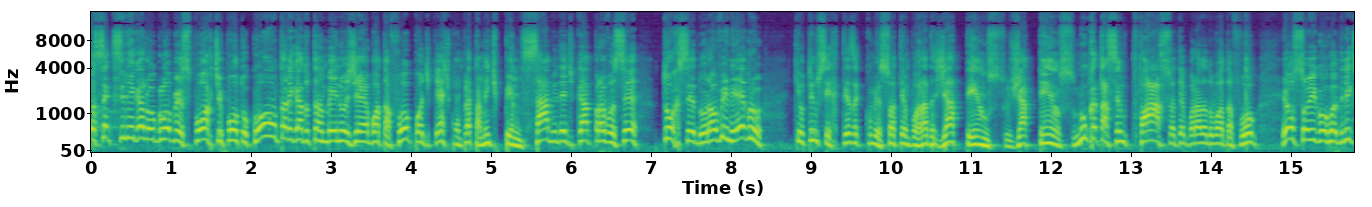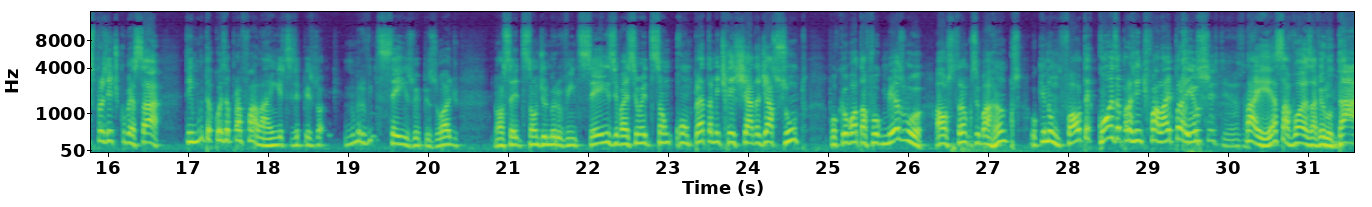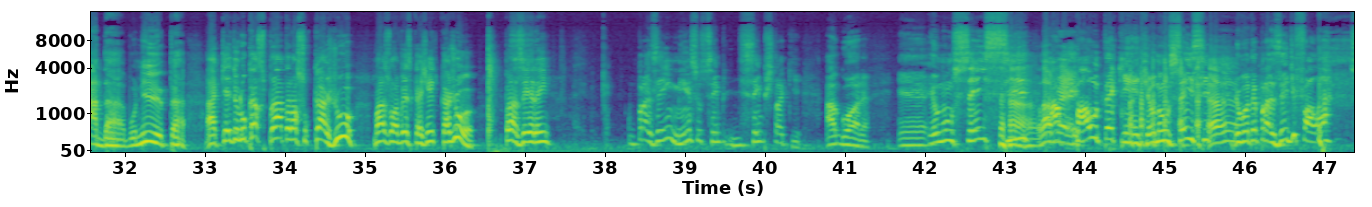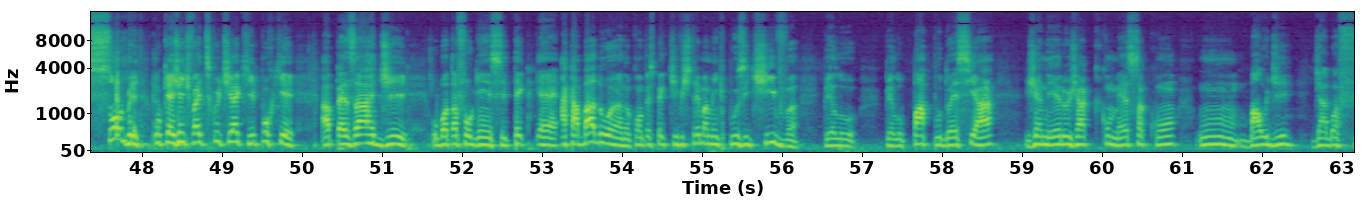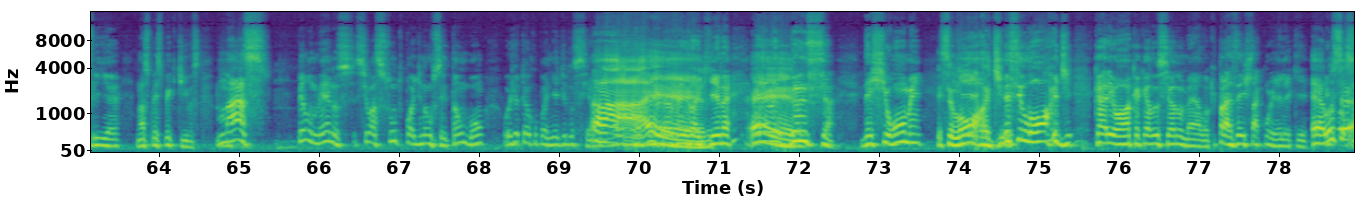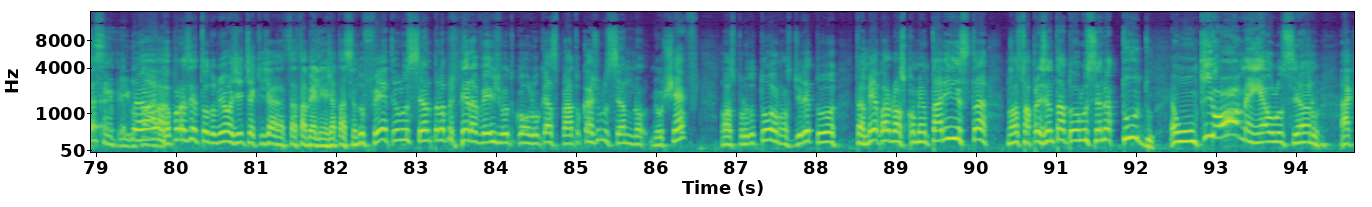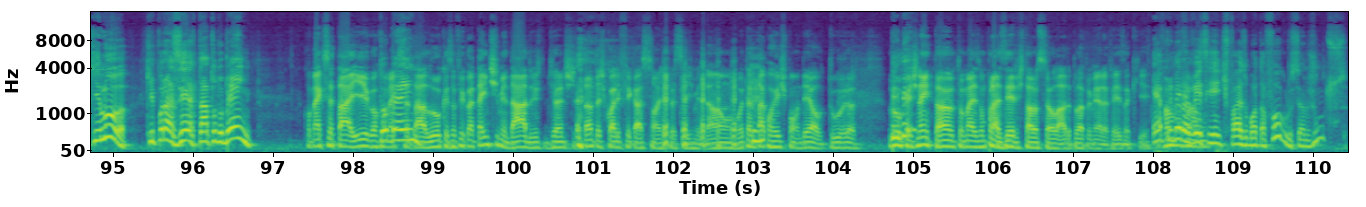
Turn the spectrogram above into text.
Você que se liga no Globoesporte.com, tá ligado também no GE Botafogo, podcast completamente pensado e dedicado pra você, torcedor alvinegro, que eu tenho certeza que começou a temporada já tenso, já tenso. Nunca tá sendo fácil a temporada do Botafogo. Eu sou Igor Rodrigues pra gente começar. Tem muita coisa pra falar em esses episódios. Número 26 o episódio, nossa edição de número 26 e vai ser uma edição completamente recheada de assunto porque o Botafogo, mesmo aos trancos e barrancos, o que não falta é coisa pra gente falar e pra Com isso. certeza. Aí, essa voz aveludada, bonita, aqui é de Lucas Prata, nosso Caju, mais uma vez com a gente. Caju, prazer, hein? O prazer imenso sempre, de sempre estar aqui. Agora, é, eu não sei se a pauta é quente. Eu não sei se eu vou ter prazer de falar sobre o que a gente vai discutir aqui, porque apesar de o Botafoguense ter é, acabado o ano com uma perspectiva extremamente positiva pelo, pelo papo do SA, janeiro já começa com um balde de água fria nas perspectivas. Mas, pelo menos, se o assunto pode não ser tão bom, hoje eu tenho a companhia de Luciano. Ah, é aqui, né? É a ele. Deste homem. Esse lorde. Desse lorde carioca que é Luciano Melo. Que prazer estar com ele aqui. É, Luciano. Você sempre, Igor, Não, claro. é um prazer todo meu. A gente aqui já, essa tabelinha já tá sendo feita. E o Luciano, pela primeira vez, junto com o Lucas Prata, o Caju Luciano, no- meu chefe, nosso produtor, nosso diretor, também agora nosso comentarista, nosso apresentador. O Luciano é tudo. É um. Que homem é o Luciano? Aqui, Lu, que prazer, tá tudo bem? Como é que você tá, Igor? Tô Como é que bem. você tá, Lucas? Eu fico até intimidado diante de tantas qualificações que vocês me dão. Vou tentar corresponder à altura. Lucas, nem tanto, mas um prazer estar ao seu lado pela primeira vez aqui. É a Vamos, primeira vamos. vez que a gente faz o Botafogo, Luciano, juntos?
